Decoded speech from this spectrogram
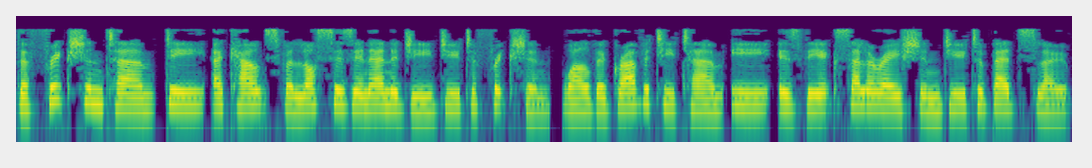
The friction term d accounts for losses in energy due to friction, while the gravity term e is the acceleration due to bed slope.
